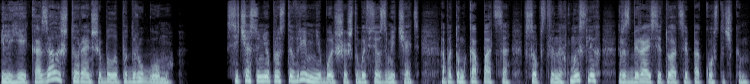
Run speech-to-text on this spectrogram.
Или ей казалось, что раньше было по-другому. Сейчас у нее просто времени больше, чтобы все замечать, а потом копаться в собственных мыслях, разбирая ситуации по косточкам.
